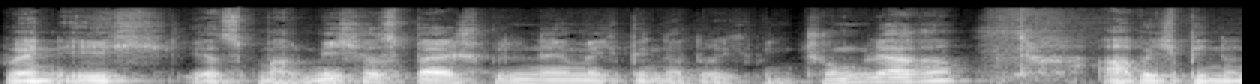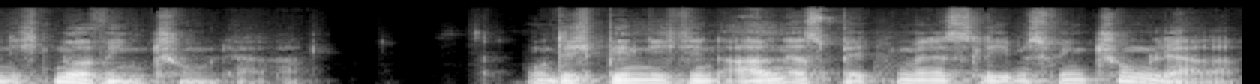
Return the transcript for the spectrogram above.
Wenn ich jetzt mal mich als Beispiel nehme, ich bin natürlich Wing Chun Lehrer, aber ich bin ja nicht nur Wing Chun Lehrer. Und ich bin nicht in allen Aspekten meines Lebens Wing Chun Lehrer.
